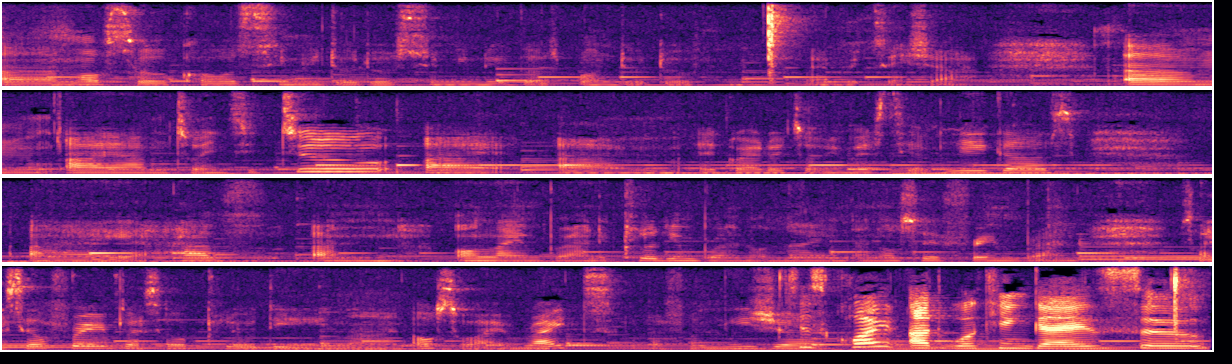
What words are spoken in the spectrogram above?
Um, also called Simi Dodo, Simi Lagos, Bon Dodo, everything, sha. Um, I am 22. I am a graduate of University of Lagos. I have clothing brand online, and also a frame brand. So I sell frames, I sell clothing, and also I write for leisure. She's quite hardworking, guys. So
